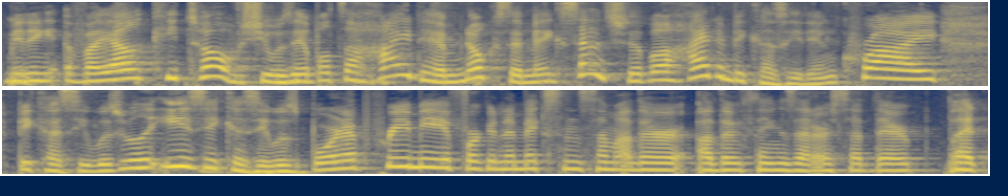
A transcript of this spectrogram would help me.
Meaning Vayal Kitov, she was able to hide him. No, because it makes sense. She was able to hide him because he didn't cry, because he was really easy, because he was born a preemie, if we're going to mix in some other other things that are said there. But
